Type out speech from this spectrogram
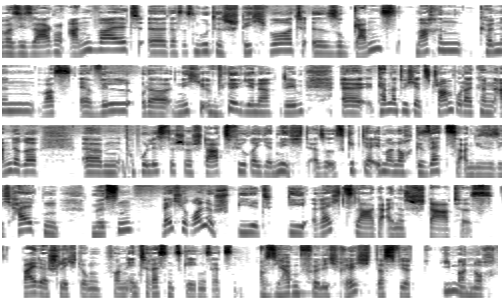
Aber Sie sagen Anwalt, äh, das ist ein gutes Stichwort, äh, so ganz machen können, was er will oder nicht will, je nachdem. Äh, kann natürlich jetzt Trump oder können andere ähm, populistische Staatsführer ja nicht. Also es gibt ja immer noch Gesetze, an die sie sich halten müssen. Welche Rolle spielt die Rechtslage eines Staates? bei der Schlichtung von Interessensgegensätzen. Also Sie haben völlig recht, dass wir immer noch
